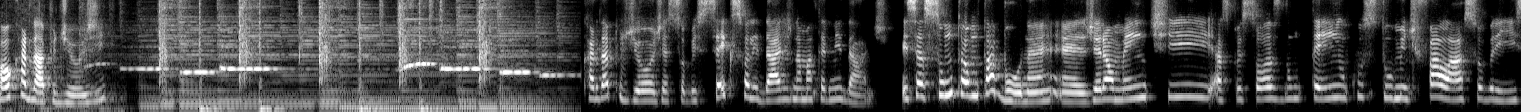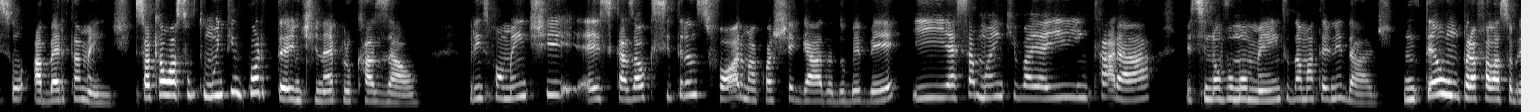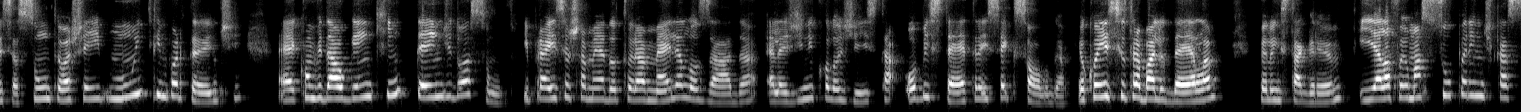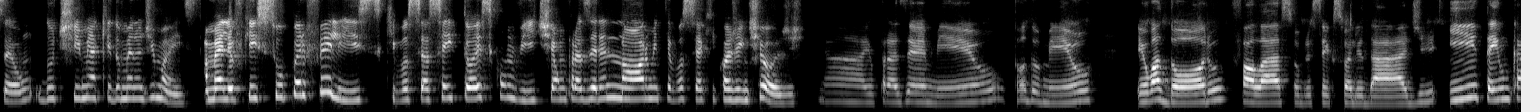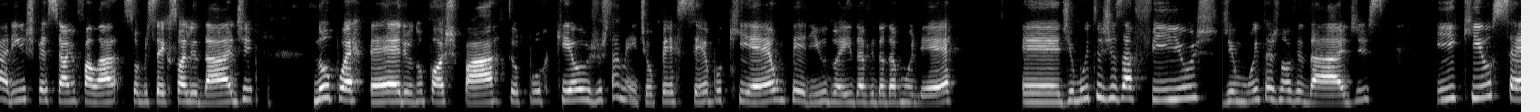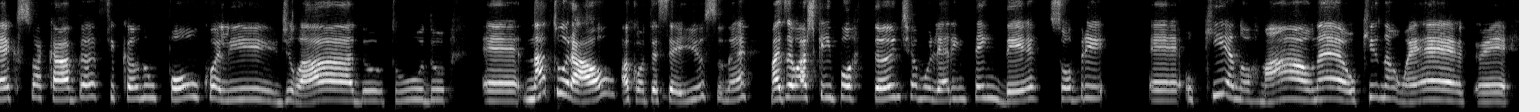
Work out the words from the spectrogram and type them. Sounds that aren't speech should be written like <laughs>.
Qual o cardápio de hoje? O cardápio de hoje é sobre sexualidade na maternidade. Esse assunto é um tabu, né? É, geralmente as pessoas não têm o costume de falar sobre isso abertamente. Só que é um assunto muito importante, né, para o casal principalmente esse casal que se transforma com a chegada do bebê e essa mãe que vai aí encarar esse novo momento da maternidade. Então, para falar sobre esse assunto, eu achei muito importante é, convidar alguém que entende do assunto. E para isso eu chamei a doutora Amélia Lozada, ela é ginecologista, obstetra e sexóloga. Eu conheci o trabalho dela pelo Instagram e ela foi uma super indicação do time aqui do Menu de Mães. Amélia, eu fiquei super feliz que você aceitou esse convite. É um prazer enorme ter você aqui com a gente hoje. Ah, o prazer é meu, todo meu. Eu adoro falar sobre sexualidade e tenho um carinho especial em falar sobre sexualidade no puerpério, no pós-parto, porque eu justamente eu percebo que é um período aí da vida da mulher é, de muitos desafios, de muitas novidades, e que o sexo acaba ficando um pouco ali de lado, tudo. É natural acontecer isso, né? Mas eu acho que é importante a mulher entender sobre é, o que é normal, né? O que não é, é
